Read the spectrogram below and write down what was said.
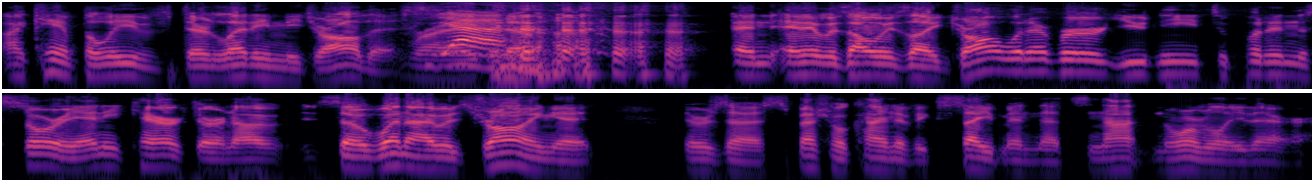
I can't believe they're letting me draw this. Right. Yeah. and and it was always like draw whatever you need to put in the story any character and I so when I was drawing it there was a special kind of excitement that's not normally there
